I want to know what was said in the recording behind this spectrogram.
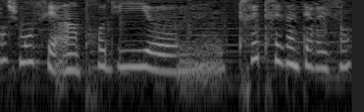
Franchement, c'est un produit euh, très très intéressant,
